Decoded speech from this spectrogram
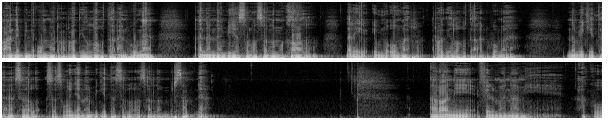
wa an ibni Umar radhiyallahu taala anhuma anna Nabi sallallahu alaihi wasallam qala dari Ibnu Umar radhiyallahu taala anhuma Nabi kita sesungguhnya Nabi kita sallallahu alaihi wasallam bersabda Arani fil manami aku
